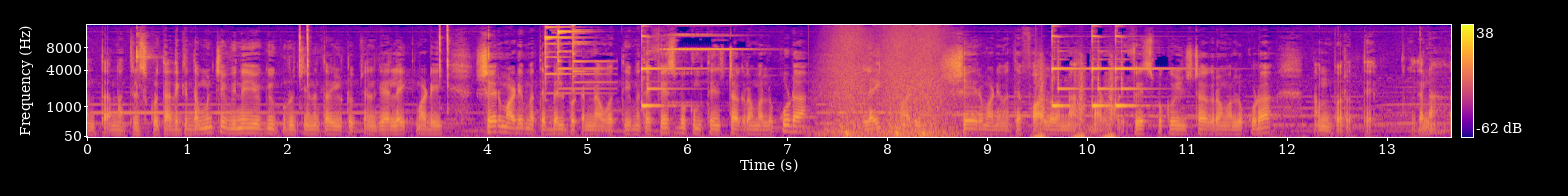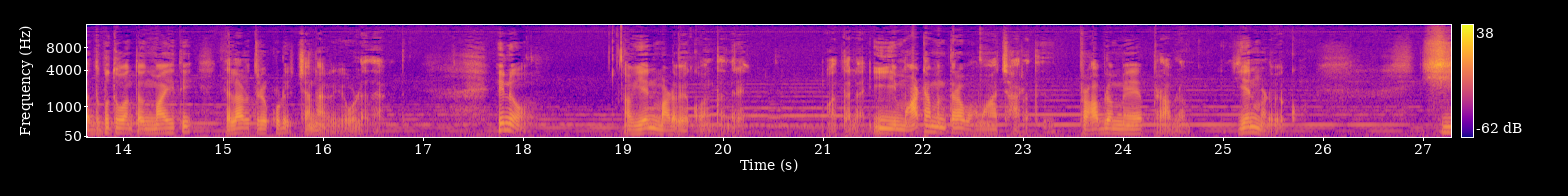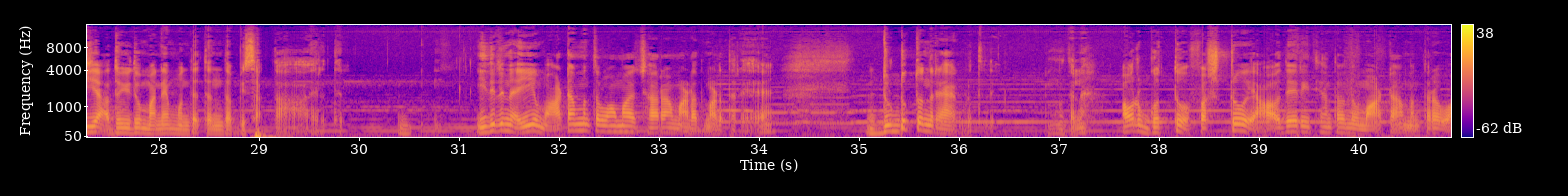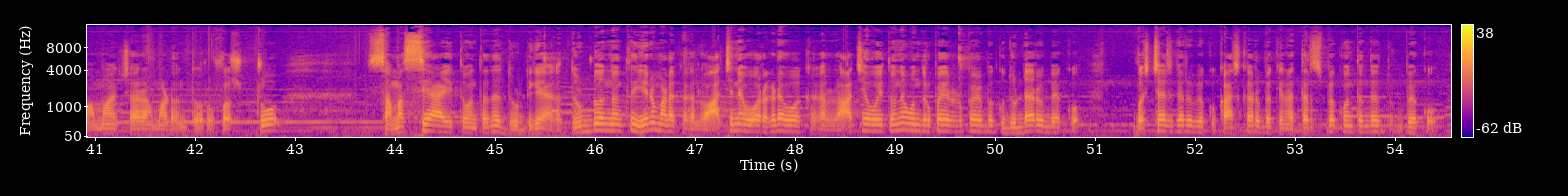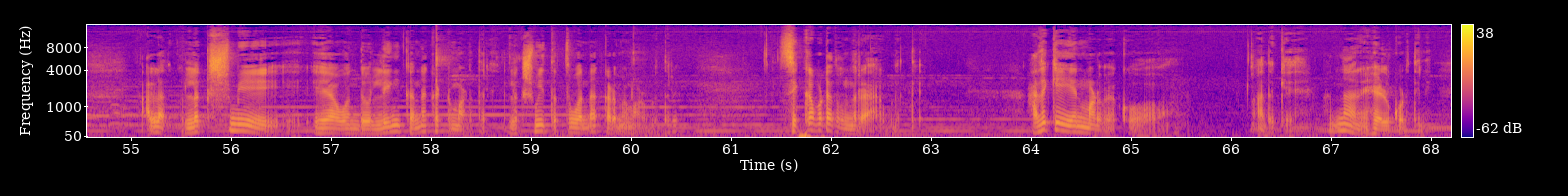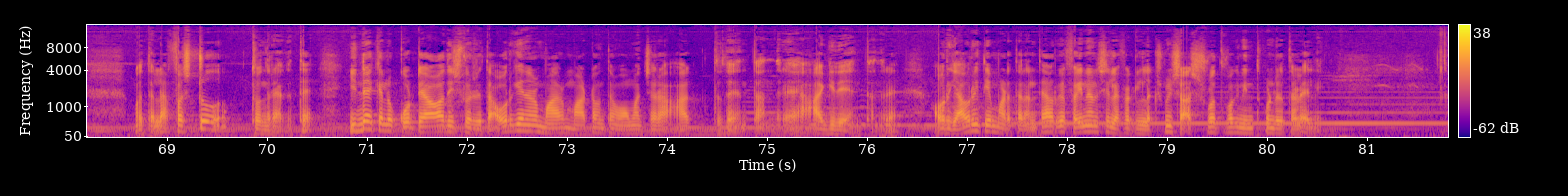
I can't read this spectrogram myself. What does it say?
ಅಂತ ನಾನು ತಿಳಿಸ್ಕೊಡ್ತೀನಿ ಅದಕ್ಕಿಂತ ಮುಂಚೆ ವಿನಯೋಗಿ ಯೋಗಿ ಗುರುಜಿ ಅಂತ ಯೂಟ್ಯೂಬ್ ಚಾನಲ್ಗೆ ಲೈಕ್ ಮಾಡಿ ಶೇರ್ ಮಾಡಿ, ಮತ್ತು ಬೆಲ್ ಬಟನ್ನ ಒತ್ತಿ, ಮತ್ತು ಫೇಸ್ಬುಕ್ ಮತ್ತು ಇನ್ಸ್ಟಾಗ್ರಾಮಲ್ಲೂ ಕೂಡ ಲೈಕ್ ಮಾಡಿ ಶೇರ್ ಮಾಡಿ, ಮತ್ತು ಫಾಲೋವನ್ನು ಮಾಡ್ಕೊಳ್ಳಿ. ಫೇಸ್ಬುಕ್ಕು ಇನ್ಸ್ಟಾಗ್ರಾಮಲ್ಲೂ ಕೂಡ ನಮ್ಗೆ ಬರುತ್ತೆ. ಇದೆಲ್ಲ ಅದ್ಭುತವಂಥ ಒಂದು ಮಾಹಿತಿ ಎಲ್ಲರೂ ತಿಳ್ಕೊಡಿ, ಚೆನ್ನಾಗಿ ಒಳ್ಳೆಯದಾಗುತ್ತೆ ಇನ್ನು ನಾವು ಏನು ಮಾಡಬೇಕು ಅಂತಂದರೆ ಗೊತ್ತಲ್ಲ ಈ ಮಾಟ ಮಂತ್ರ ವಾಮಾಚಾರದ ಪ್ರಾಬ್ಲಮ್ಮೇ ಪ್ರಾಬ್ಲಮ್. ಏನು ಮಾಡಬೇಕು? ಈ ಅದು ಇದು ಮನೆ ಮುಂದೆ ತಂದು ಬಿಸಾಕ್ತಾ ಇರುತ್ತೆ. ಇದರಿಂದ ಈ ಮಾಟ ಮಂತ್ರ ವಾಮಾಚಾರ ಮಾಡೋದು ಮಾಡ್ತಾರೆ ದುಡ್ಡಕ್ಕೆ ತೊಂದರೆ ಆಗ್ಬಿಡ್ತದೆ. ಹೌದಲ್ಲ? ಅವ್ರಿಗೆ ಗೊತ್ತು ಫಸ್ಟು ಯಾವುದೇ ರೀತಿಯಂಥ ಒಂದು ಮಾಟ ಮಂತ್ರ ವಾಮಾಚಾರ ಮಾಡೋಂಥವ್ರು ಫಸ್ಟು ಸಮಸ್ಯೆ ಆಯಿತು ಅಂತಂದರೆ ದುಡ್ಡಿಗೆ ಆಗುತ್ತೆ ದುಡ್ಡು ಅಂದಂತ ಏನು ಮಾಡೋಕ್ಕಾಗಲ್ಲ ಆಚೆನೇ ಹೊರಗಡೆ ಹೋಗೋಕ್ಕಾಗಲ್ಲ ಆಚೆ ಹೋಯ್ತು ಅಂದರೆ ಒಂದು ರೂಪಾಯಿ, ಎರಡು ರೂಪಾಯಿ ಬೇಕು, ದುಡ್ಡಾರು ಬೇಕು, ಬಸ್ ಚಾರ್ಜ್ಗಾರು ಬೇಕು, ಕಾಸ್ಗಾರು ಬೇಕು ಏನಾರು ತರಿಸ್ಬೇಕು ಅಂತಂದರೆ ದುಡ್ಡು ಬೇಕು. ಅಲ್ಲ, ಲಕ್ಷ್ಮಿಯ ಒಂದು ಲಿಂಕನ್ನು ಕಟ್ ಮಾಡ್ತಾರೆ. ಲಕ್ಷ್ಮಿ ತತ್ವವನ್ನು ಕಡಿಮೆ ಮಾಡಿಬಿಡ್ತಾರೆ. ಸಿಕ್ಕಾಪಟ್ಟೆ ತೊಂದರೆ ಆಗ್ಬಿಡುತ್ತೆ. ಅದಕ್ಕೆ ಏನು ಮಾಡಬೇಕು? ಅದಕ್ಕೆ ನಾನು ಹೇಳ್ಕೊಡ್ತೀನಿ. ಗೊತ್ತಲ್ಲ? ಫಸ್ಟು ತೊಂದರೆ ಆಗುತ್ತೆ. ಇನ್ನೇ ಕೆಲವು ಕೋಟ್ಯಾಧೀಶ್ವರ ಇರುತ್ತೆ. ಅವ್ರಿಗೇನಾದ್ರು ಮಾ ಮಾಡೋವಂಥ ವಾಮಾಚಾರ ಆಗ್ತದೆ ಅಂತ ಅಂದರೆ ಆಗಿದೆ ಅಂತಂದರೆ ಅವ್ರಿಗೆ ಯಾವ ರೀತಿ ಮಾಡ್ತಾರಂತೆ? ಅವ್ರಿಗೆ ಫೈನಾನ್ಷಿಯಲ್ ಎಫೆಕ್ಟ್, ಲಕ್ಷ್ಮಿ ಶಾಶ್ವತವಾಗಿ ನಿಂತ್ಕೊಂಡಿರ್ತಾಳೆ ಅಲ್ಲಿ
